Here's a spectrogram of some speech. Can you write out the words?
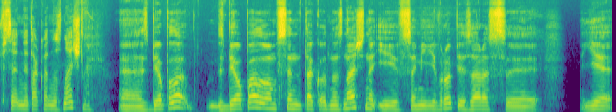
все не так однозначно? З, біопаливом все не так однозначно, і в самій Європі зараз є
